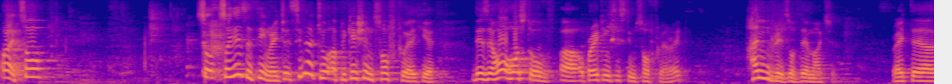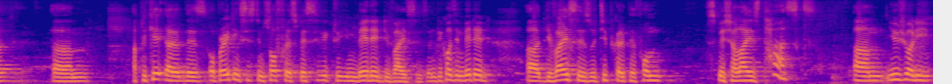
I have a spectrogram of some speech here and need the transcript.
All right, so, so, so here's the thing, right? Similar to application software here, there's a whole host of uh, operating system software, right? Hundreds of them actually, right? There um, uh, there's operating system software specific to embedded devices. And because embedded uh, devices will typically perform specialized tasks, um, usually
